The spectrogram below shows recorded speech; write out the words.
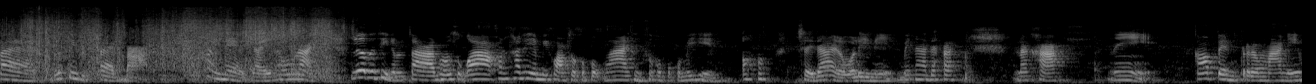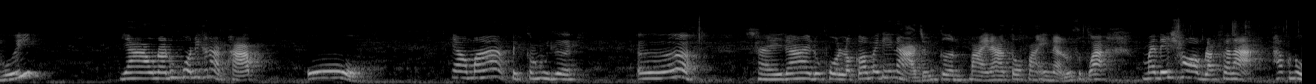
38หรือ48 บาทไม่แน่ใจเท่าไหร่ เลือกเป็นสีน้ำตาลเพราะรู้สึกว่าค่อนข้างที่จะมีความสกปรกง่าย ถึงสกปรกก็ไม่เห็นอ๋อใช้ได้เหรอวลีนี้ไม่น่าได้นะคะ นี่ก็เป็นประมาณนี้หุยยาวนะทุกคนนี่ขนาดพับ โอ้ยาวมากปิดกล้องไปเลย เออ ใช้ได้ทุกคนแล้วก็ไม่ได้หนาจนเกินไปนะคะตัวฟังเองเนี่ยรู้สึกว่าไม่ได้ชอบลักษณะผ้าขนหนู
